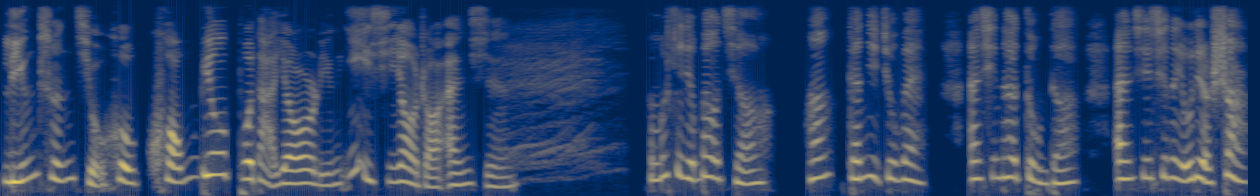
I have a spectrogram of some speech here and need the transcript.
凌晨酒后狂飙拨打幺幺零，一心要找安心。什么事情报警啊？赶紧就位。安心他懂得，安心现在有点事儿，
